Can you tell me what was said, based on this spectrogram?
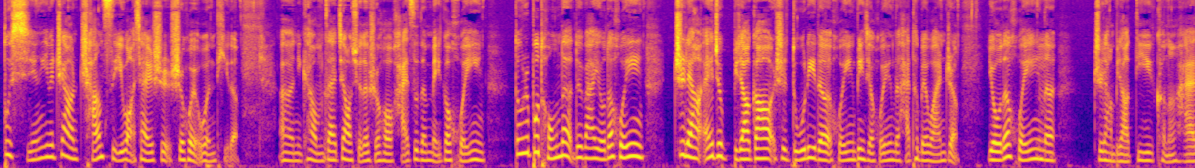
不行，因为这样长此以往下去是是会有问题的。呃，你看我们在教学的时候，孩子的每个回应都是不同的，对吧？有的回应质量哎就比较高，是独立的回应，并且回应的还特别完整；有的回应呢、质量比较低，可能还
